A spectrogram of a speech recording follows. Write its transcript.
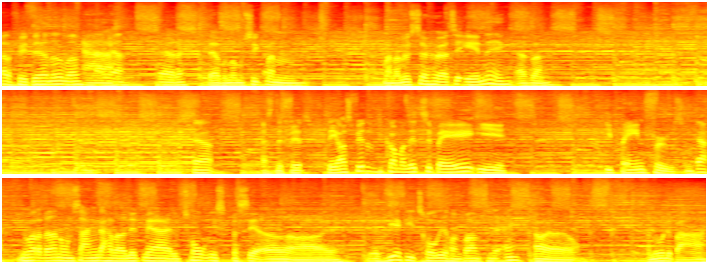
Svært at fedt det her ned, hva'? Ja, Ja, det er det. det er altså noget musik, man, man har lyst til at høre til ende, ikke? Altså, Ja. altså det er fedt. Det er også fedt, at de kommer lidt tilbage i, i bandfølelsen. Ja. Nu har der været nogle sange, der har været lidt mere elektronisk baseret, og, øh, Det er virkelig trukket i håndbremsen der, ikke? og, og, og nu er det bare...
